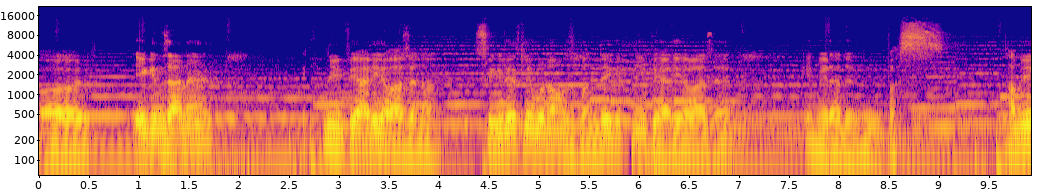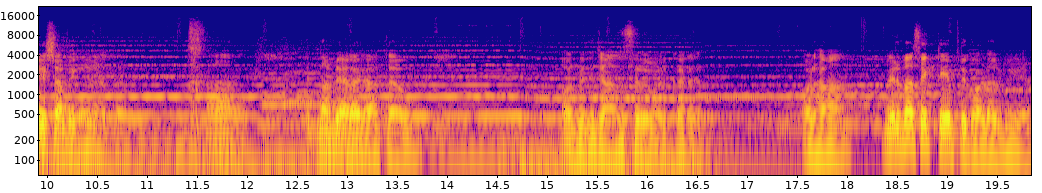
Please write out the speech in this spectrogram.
और एक इंसान है, इतनी प्यारी आवाज़ है ना सीरियसली बोल रहा हूँ, उस बंदे की इतनी प्यारी आवाज़ है कि मेरा दिल बस हमेशा पिघल जाता है। हाँ इतना प्यारा गाता है वो। और मेरी जान से भी बढ़कर है। और हाँ मेरे पास एक टेप रिकॉर्डर भी है।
